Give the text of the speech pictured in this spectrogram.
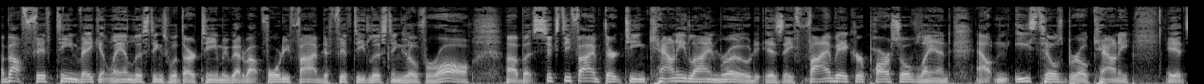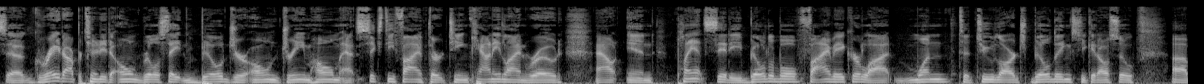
about 15 vacant land listings with our team. We've got about 45 to 50 listings overall, uh, but 6513 County Line Road is a five acre parcel of land out in East Hillsborough County. It's a great opportunity to own real estate and build your own dream home at 6513 County Line Road out in Plant City. Buildable five acre lot, one to two large buildings. You could also uh,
